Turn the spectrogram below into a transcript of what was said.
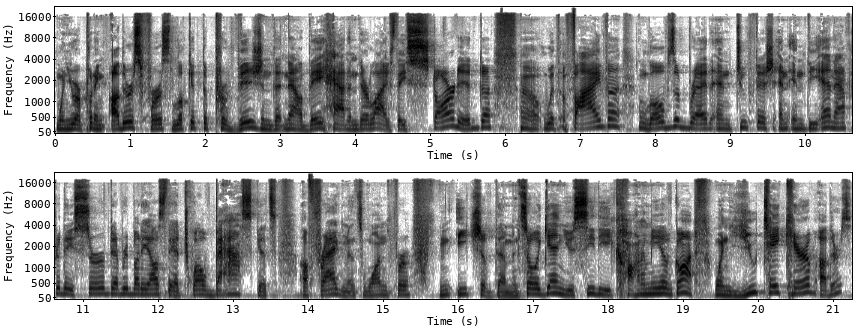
when you are putting others first, look at the provision that now they had in their lives. They started uh, with five loaves of bread and two fish. And in the end, after they served everybody else, they had 12 baskets of fragments, one for each of them. And so, again, you see the economy of God. When you take care of others,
